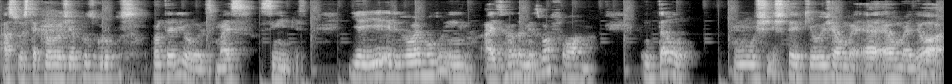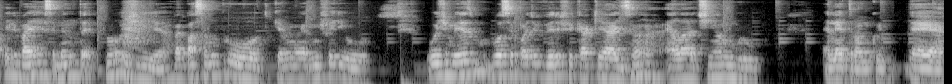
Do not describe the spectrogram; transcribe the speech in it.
as suas tecnologias para os grupos anteriores, mais simples. E aí eles vão evoluindo. A SRAM da mesma forma. Então, o XT, que hoje é o, é, é o, melhor, ele vai recebendo tecnologia, vai passando para o outro, que é um inferior. Hoje mesmo você pode verificar que a SRAM ela tinha um grupo eletrônico é,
